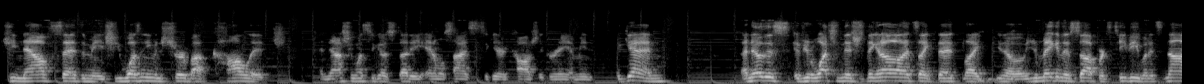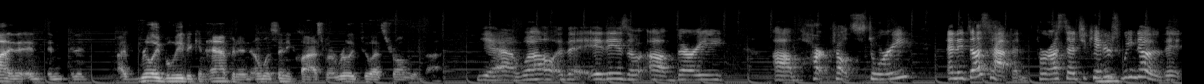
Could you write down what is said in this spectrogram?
she now said to me she wasn't even sure about college. And now she wants to go study animal sciences to get her college degree. I mean, again, I know this. If you're watching this, you're thinking, "Oh, it's like that. Like you know, you're making this up, or it's TV, but it's not." And, and, and it, I really believe it can happen in almost any classroom. I really feel that strongly about it. Yeah, well, it is a, a very um, heartfelt story, and it does happen for us educators. Mm-hmm. We know that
